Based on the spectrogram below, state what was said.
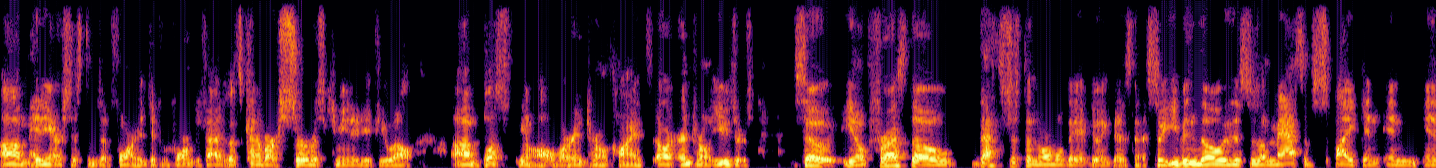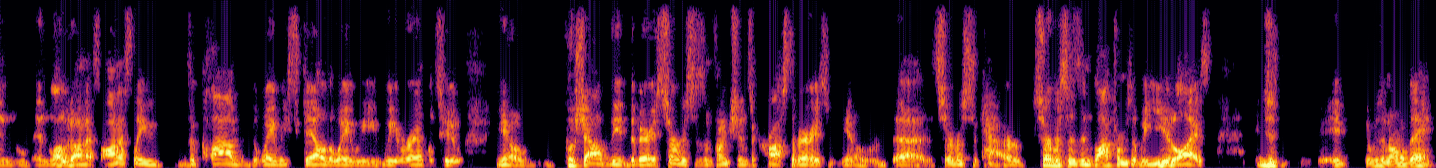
um, hitting our systems at form, in different forms of fashion. That's kind of our service community, if you will. Um, plus, you know, all of our internal clients, our internal users. So, you know, for us though, that's just a normal day of doing business. So even though this is a massive spike in, in, in, in, load on us, honestly, the cloud, the way we scale, the way we, we were able to, you know, push out the, the various services and functions across the various, you know, uh, service account or services and platforms that we utilize, just, it, it was a normal day.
